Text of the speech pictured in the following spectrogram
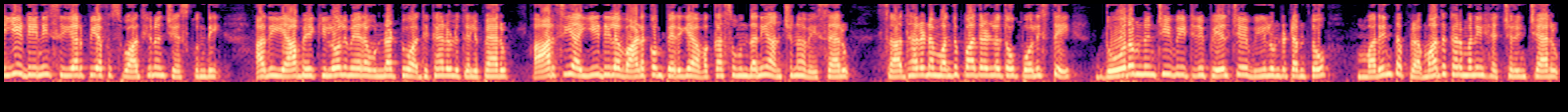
ఐఈడీని సీఆర్పీఎఫ్ స్వాధీనం చేసుకుంది. అది యాభై కిలోల మేర ఉన్నట్టు అధికారులు తెలిపారు. ఆర్సీ ఐఈడీల వాడకం పెరిగే అవకాశం ఉందని అంచనా వేశారు. సాధారణ మందుపాత్రలతో పోలిస్తే దూరం నుంచి వీటిని పేల్చే వీలుండటంతో మరింత ప్రమాదకరమని హెచ్చరించారు.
